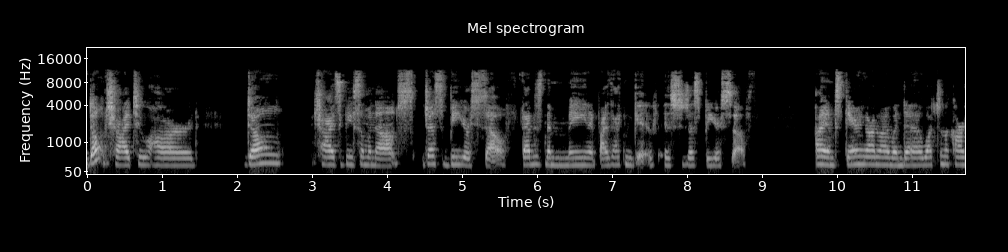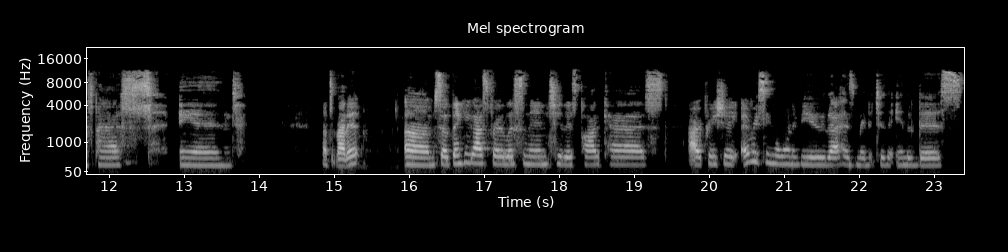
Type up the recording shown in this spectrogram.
don't try too hard. Don't try to be someone else. Just be yourself. That is the main advice I can give is to just be yourself. I am staring out of my window, watching the cars pass, and that's about it. Um, so thank you guys for listening to this podcast. I appreciate every single one of you that has made it to the end of this.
